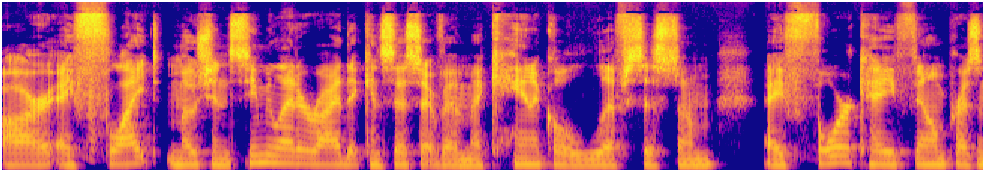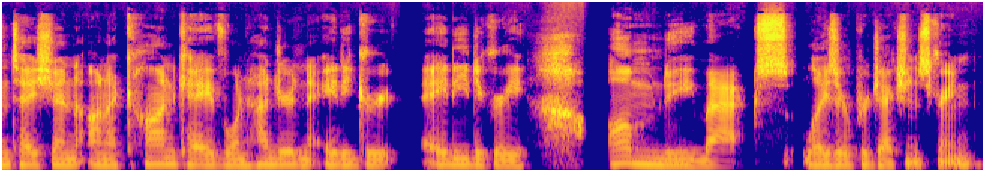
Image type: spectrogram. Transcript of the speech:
are a flight motion simulator ride that consists of a mechanical lift system a 4k film presentation on a concave 180 degree, 80 degree omnimax laser projection screen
